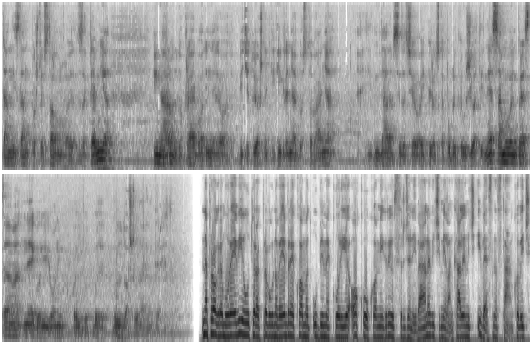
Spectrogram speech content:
dan iz dan, pošto je stvarno zahtevnija i naravno do kraja godine evo, bit će tu još nekih igranja, gostovanja i nadam se da će ovaj pirotska publika uživati ne samo u ovim predstavama, nego i onim koji budu, budu došli u narednom periodu. Na programu Revije utorak 1. novembra je komad Ubime Kurije oko u kom igraju Srđan Ivanović, Milan Kalinić i Vesna Stanković.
